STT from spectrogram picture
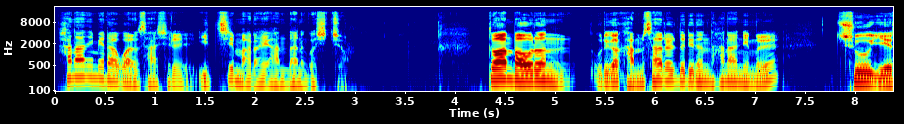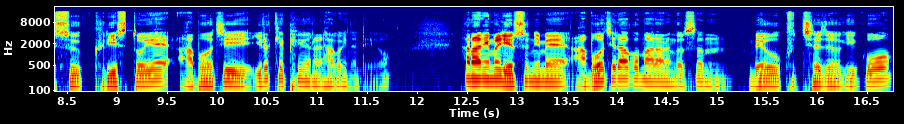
하나님이라고 하는 사실을 잊지 말아야 한다는 것이죠. 또한 바울은 우리가 감사를 드리는 하나님을 주 예수 그리스도의 아버지 이렇게 표현을 하고 있는데요. 하나님을 예수님의 아버지라고 말하는 것은 매우 구체적이고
